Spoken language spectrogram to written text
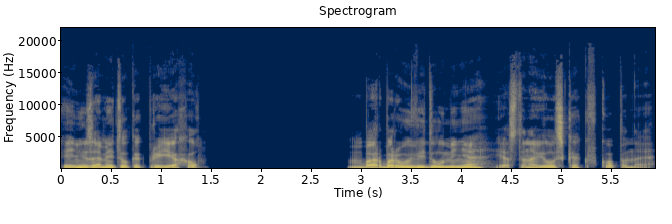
и не заметил, как приехал. Барбара увидела меня и остановилась как вкопанная.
